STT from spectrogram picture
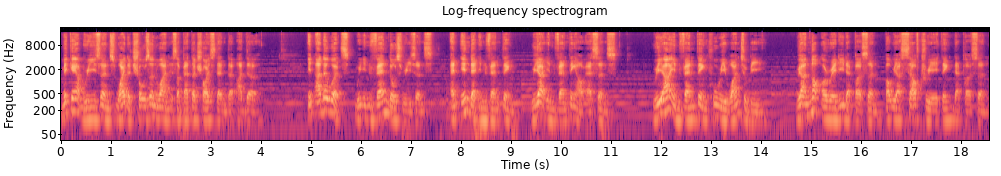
making up reasons why the chosen one is a better choice than the other. In other words, we invent those reasons, and in that inventing, we are inventing our essence. We are inventing who we want to be we are not already that person, but we are self creating that person.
